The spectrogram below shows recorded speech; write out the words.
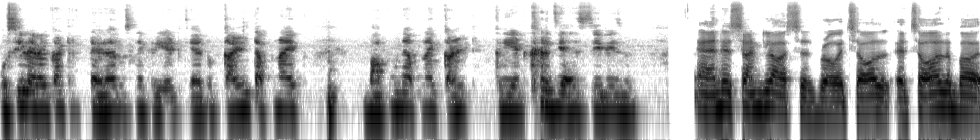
उसी लेवल का टेरर उसने क्रिएट किया है। तो कल्ट अपना एक, बापू ने अपना एक कल्ट क्रिएट कर दिया इस सीरीज़ में। And his sunglasses, bro. It's all it's all about,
